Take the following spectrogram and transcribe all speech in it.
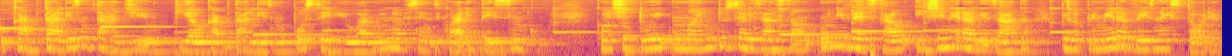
o capitalismo tardio, que é o capitalismo posterior a 1945, constitui uma industrialização universal e generalizada pela primeira vez na história.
